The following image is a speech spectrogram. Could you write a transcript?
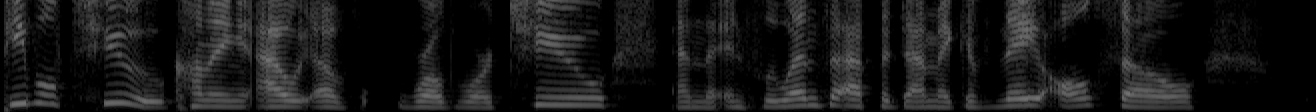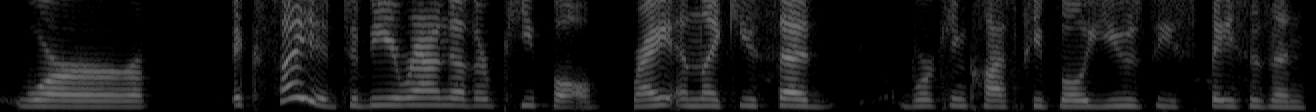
people too coming out of world war ii and the influenza epidemic if they also were excited to be around other people right? And like you said working class people use these spaces and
